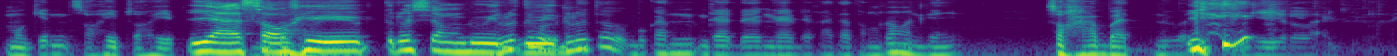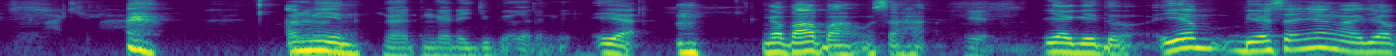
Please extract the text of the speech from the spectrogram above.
mungkin sohib sohib. Iya, sohib terus yang Dulu tuh dulu tuh bukan nggak ada nggak ada kata tongkrongan kayaknya. Sahabat dulu. Gila, gila, gila, gila. Amin. Nggak nggak ada juga kadang. Iya. nggak apa-apa usaha. Iya. Iya gitu. Iya biasanya ngajak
